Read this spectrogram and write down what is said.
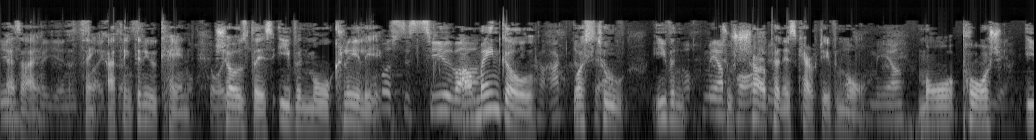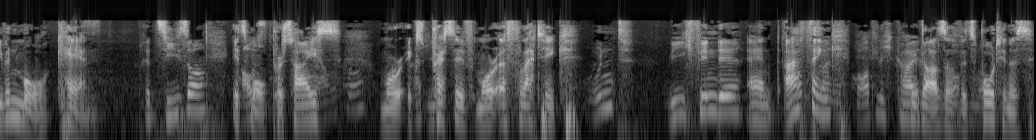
as I think, I think the new Cayenne shows this even more clearly. Our main goal was to even to sharpen its character even more. More Porsche, even more Cayenne. It's more precise, more expressive, more athletic, und, wie ich finde, and I think, regardless of its sportiness,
